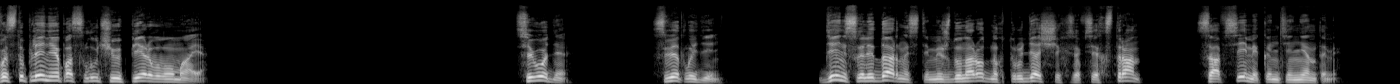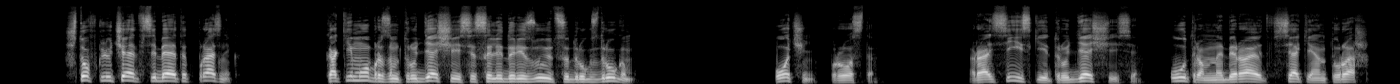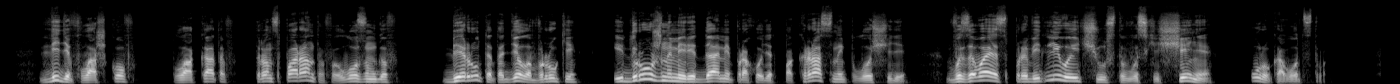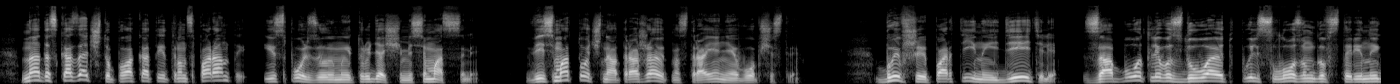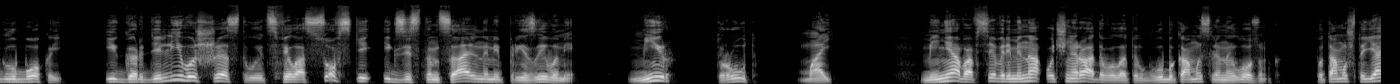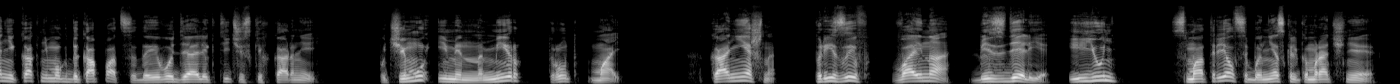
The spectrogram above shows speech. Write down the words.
Выступление по случаю 1 мая. Сегодня светлый день. День солидарности международных трудящихся всех стран со всеми континентами. Что включает в себя этот праздник? Каким образом трудящиеся солидаризуются друг с другом? Очень просто. Российские трудящиеся утром набирают всякий антураж в виде флажков, плакатов, транспарантов и лозунгов, берут это дело в руки и дружными рядами проходят по Красной площади, вызывая справедливые чувства восхищения у руководства. Надо сказать, что плакаты и транспаранты, используемые трудящимися массами, весьма точно отражают настроение в обществе. Бывшие партийные деятели заботливо сдувают пыль с лозунгов старины глубокой и горделиво шествуют с философски-экзистенциальными призывами «Мир, труд, май». Меня во все времена очень радовал этот глубокомысленный лозунг, потому что я никак не мог докопаться до его диалектических корней. Почему именно мир, труд, май? Конечно, призыв «Война, безделье, июнь» смотрелся бы несколько мрачнее.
